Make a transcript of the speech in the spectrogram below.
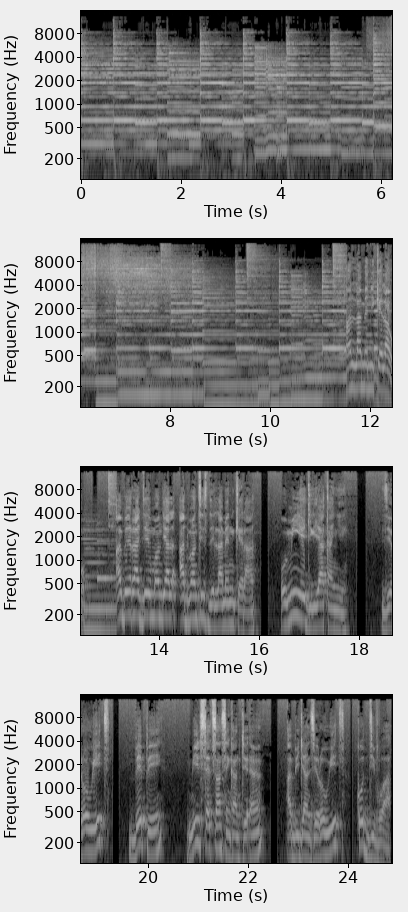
an lamɛnnikɛlaw a be radio mondial adventiste de lamɛnni kɛra o min ye jigiya kan ye 08 bp 1751 abidjan 08 côte d'ivoire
